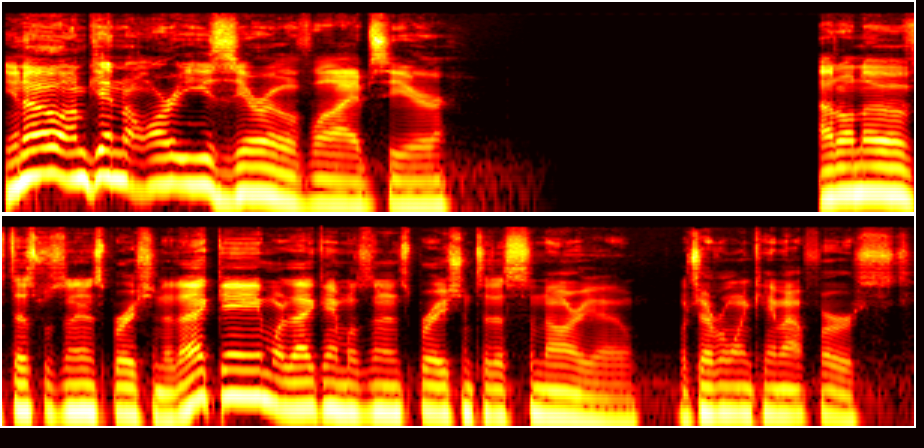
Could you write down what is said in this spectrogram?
You know, I'm getting RE0 vibes here. I don't know if this was an inspiration to that game or that game was an inspiration to this scenario. Whichever one came out first.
